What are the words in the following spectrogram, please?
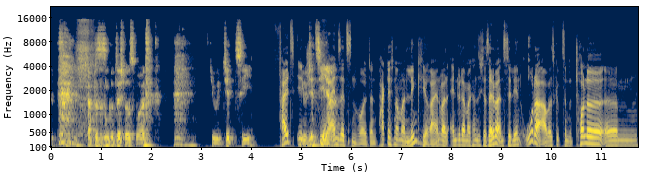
Ich glaube, das ist ein gutes Schlusswort. Jiu-Jitsu. Falls ihr Jiu-Jitsu, Jitsi ja. einsetzen wollt, dann packe ich nochmal einen Link hier rein, weil entweder man kann sich das selber installieren oder aber es gibt so eine tolle ähm,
